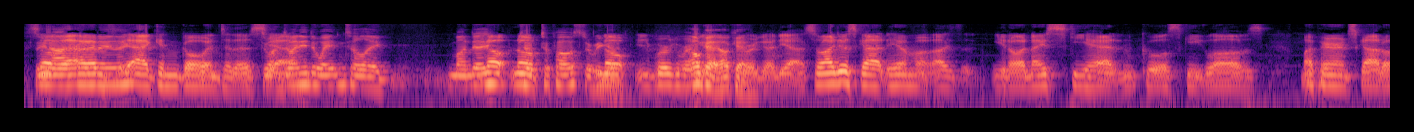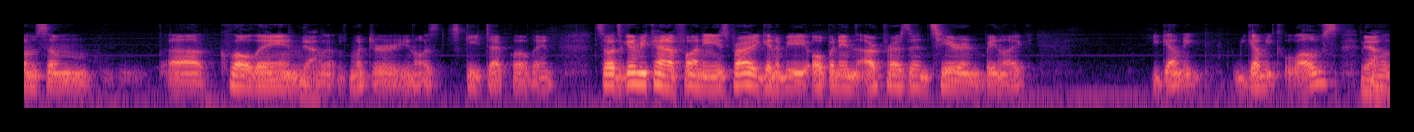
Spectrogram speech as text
So So, you're not that- yeah, I can go into this. Do, I, do I need to wait until like Monday No, no. to, to post? Or are we no, good? we're, we're Okay, good. okay. we're good. Yeah. So I just got him, a, you know, a nice ski hat and cool ski gloves. My parents got him some uh, clothing, Yeah. winter, you know, ski type clothing. So it's gonna be kind of funny. He's probably gonna be opening our presents here and being like, "You got me, you got me gloves." Yeah.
